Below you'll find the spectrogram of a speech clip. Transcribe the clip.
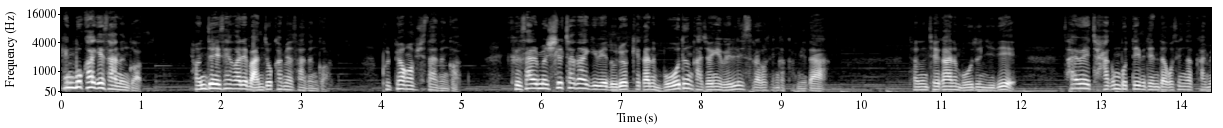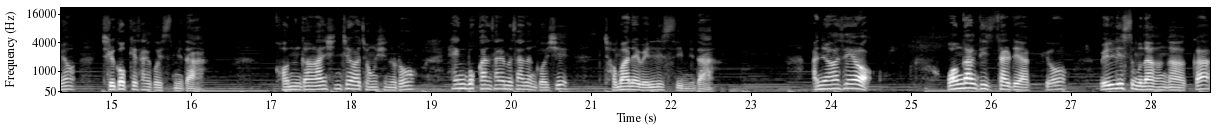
행복하게 사는 것, 현재의 생활에 만족하며 사는 것, 불평 없이 사는 것, 그 삶을 실천하기 위해 노력해가는 모든 가정의 웰리스라고 생각합니다. 저는 제가 하는 모든 일이 사회의 작은 보탬이 된다고 생각하며 즐겁게 살고 있습니다. 건강한 신체와 정신으로 행복한 삶을 사는 것이 저만의 웰리스입니다. 안녕하세요. 원강 디지털 대학교 웰리스 문화관광학과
